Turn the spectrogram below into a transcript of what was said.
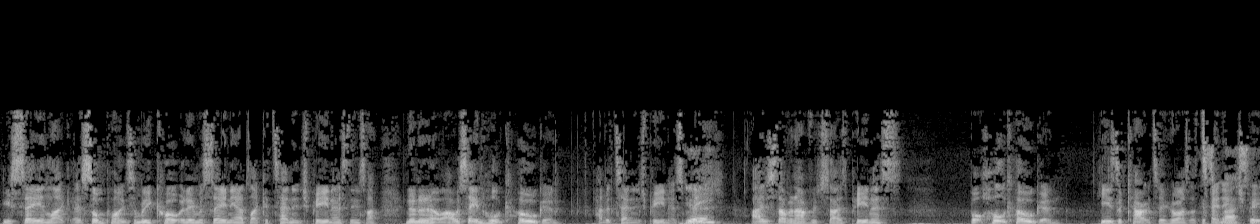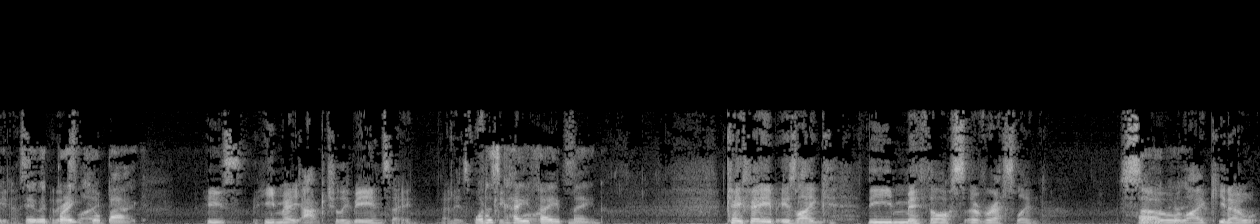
he's saying, like at some point somebody quoted him as saying he had like a 10 inch penis, and he's like, no, no, no. I was saying Hulk Hogan had a 10 inch penis. Yeah. Me, I just have an average sized penis. But Hulk Hogan, he's a character who has a It's 10 inch penis. It would break like, your back. He's he may actually be insane, and it's What does kayfabe glorious. mean? Kayfabe is like the mythos of wrestling. So, Oh, okay. like, you know,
